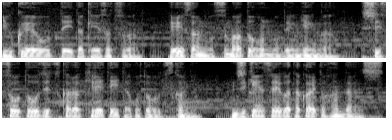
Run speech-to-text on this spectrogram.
行方を追っていた警察は、A さんのスマートフォンの電源が失踪当日から切れていたことをつかみ、事件性が高いと判断し、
